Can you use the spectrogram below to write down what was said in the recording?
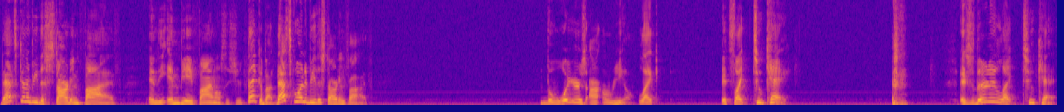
That's going to be the starting five in the NBA Finals this year. Think about it. That's going to be the starting five. The Warriors aren't real. Like, it's like 2K. it's literally like 2K.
